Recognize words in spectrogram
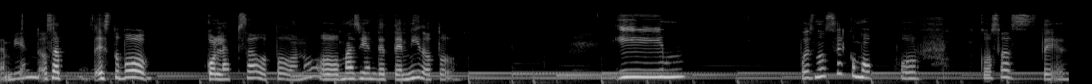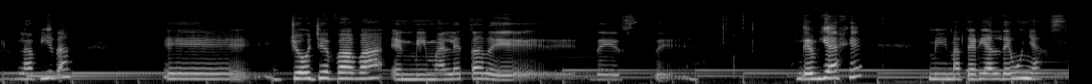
también, o sea, estuvo colapsado todo, ¿no? O más bien detenido todo. Y pues no sé, como por cosas de la vida, eh, yo llevaba en mi maleta de, de, este, de viaje mi material de uñas,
